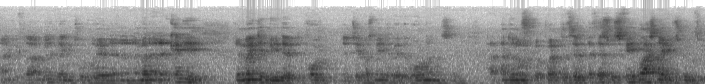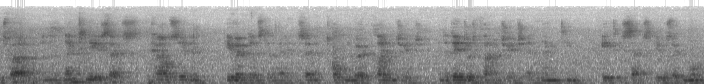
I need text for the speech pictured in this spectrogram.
thank you for that. I'm going to bring Thobile in in a minute. Kind of reminded me that the point that Jim has made about the warnings. And I, I don't know if, if, if this was fake. Last night I was going through Twitter, and in 1986, Carl Sagan gave evidence to the American Senate talking about climate change and the dangers of climate change in 1986. He was no.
